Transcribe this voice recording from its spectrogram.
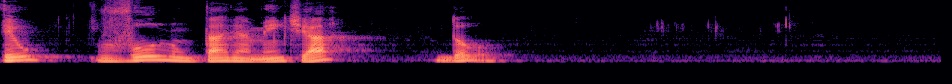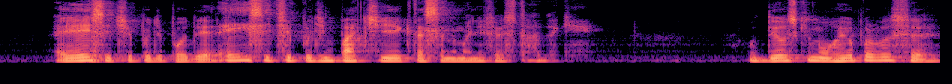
Eu voluntariamente a dou. É esse tipo de poder, é esse tipo de empatia que está sendo manifestado aqui. O Deus que morreu por você,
